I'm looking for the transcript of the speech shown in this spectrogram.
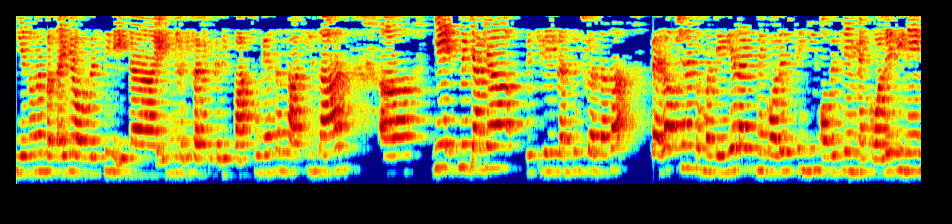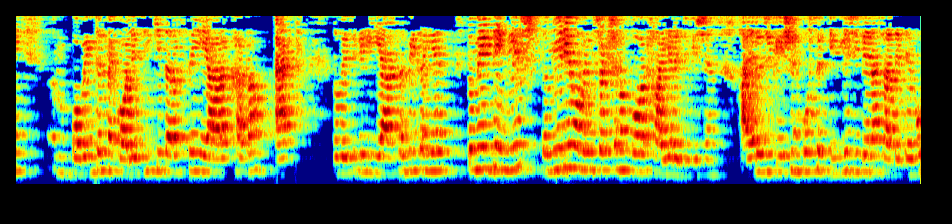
ये तो मैं बता ही ऑब्वियसली एटीन थर्टी फाइव के करीब पास हो गया था साथ ही साथ आ, ये इसमें क्या क्या बेसिकली कंसिस्ट करता था? पहला ऑप्शन है to materialize Macaulay's thinking obviously Macaulay ने बॉबिंगटन मैकॉलेजी की तरफ़ से ये आ रखा था एक्ट तो बेसिकली ये आंसर भी सही है. To make the English the medium of instruction for higher education higher education को सिर्फ़ इंग्लिश ही देना चाहते थे वो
